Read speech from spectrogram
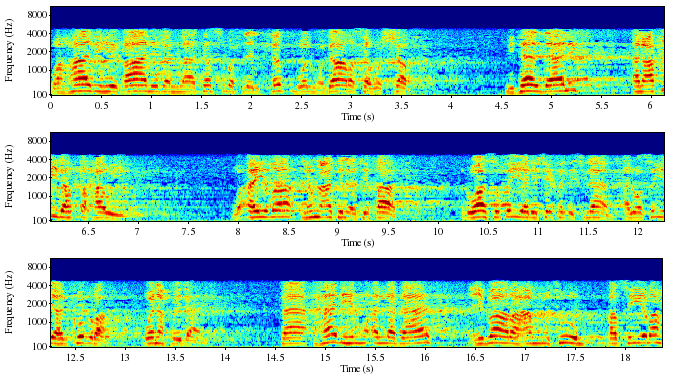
وهذه غالبا ما تصلح للحفظ والمدارسة والشرح. مثال ذلك العقيدة الطحاوية وأيضا لمعة الاعتقاد الواسطية لشيخ الإسلام الوصية الكبرى ونحو ذلك. فهذه المؤلفات عبارة عن متون قصيرة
